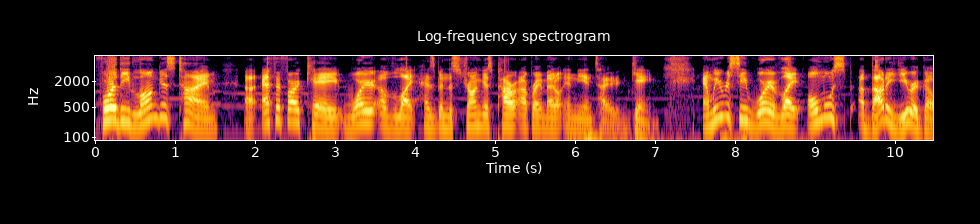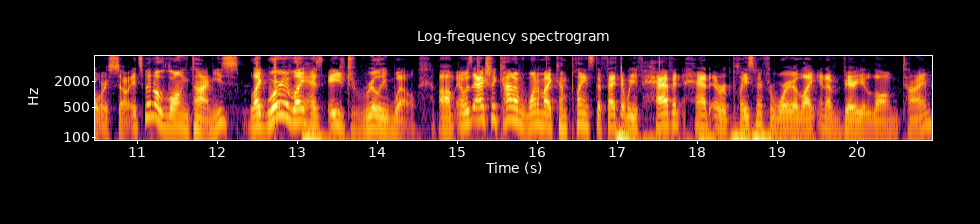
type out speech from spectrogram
for the longest time, uh, FFRK Warrior of Light has been the strongest power upright medal in the entire game and we received Warrior of Light almost about a year ago or so. It's been a long time. He's like Warrior of Light has aged really well. Um, it was actually kind of one of my complaints, the fact that we haven't had a replacement for Warrior of Light in a very long time.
